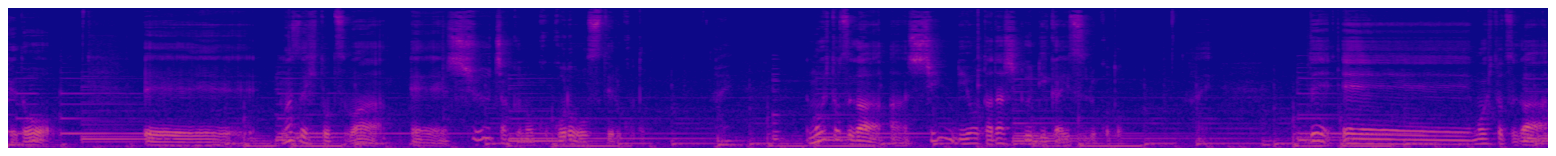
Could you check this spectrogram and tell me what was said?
けど、えーまず一つは、えー執着の心を捨てること、はい、もう一つが真理を正しく理解すること、で、えーもう一つが、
